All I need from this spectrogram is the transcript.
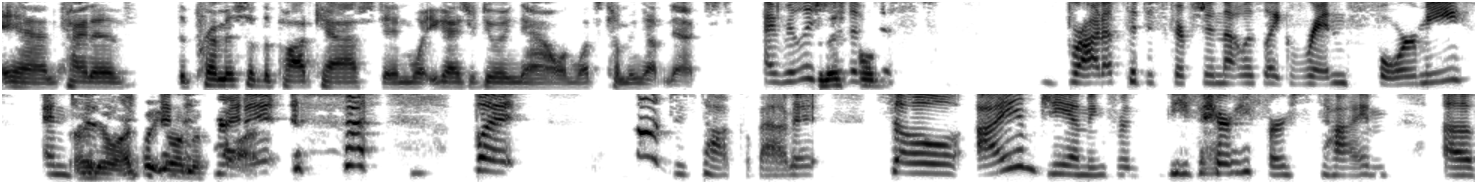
and kind of the premise of the podcast and what you guys are doing now and what's coming up next. I really So should have will- just brought up the description that was like written for me and I just, know, I and just read it. but I'll just talk about it. So I am GMing for the very first time uh,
